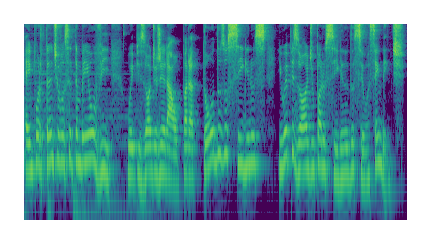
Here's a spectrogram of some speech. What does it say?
é importante você também ouvir o episódio geral para todos os signos e o episódio para o signo do seu ascendente.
